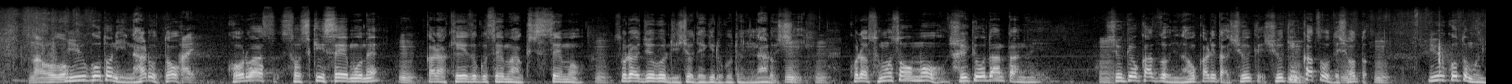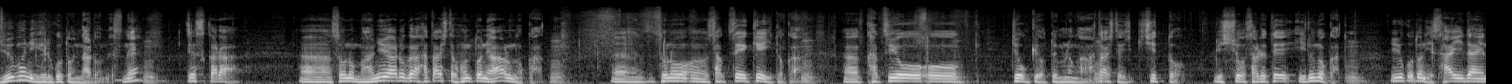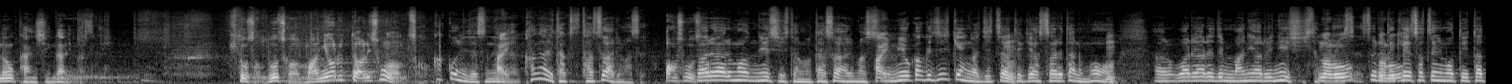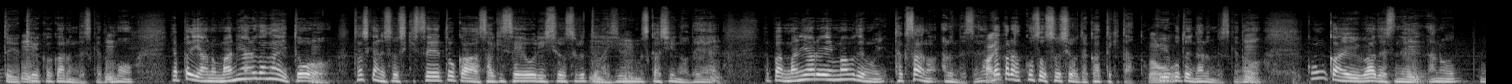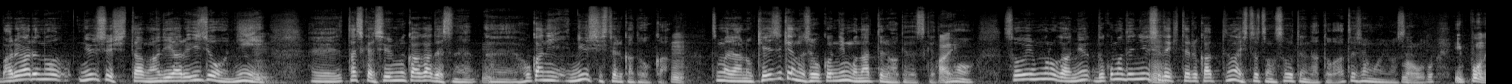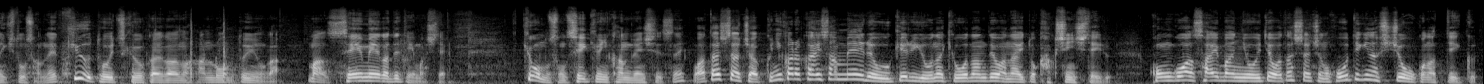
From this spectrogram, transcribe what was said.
いうことになると、はいこれは組織性もね、うん、から継続性も悪質性も、うん、それは十分立証できることになるし、うん。うん、これはそもそも宗教団体の、はい、宗教活動に名を借りた集集金活動でしょ、ということも十分に言えることになるんですね。ですからあそのマニュアルが果たして本当にあるのか、えー、その作成経緯とか、活用状況というものが果たしてきちっと立証されているのかということに最大の関心がありますね。紀藤さんどうですか？マニュアルってありそうなんですか？過去にですね、はい、かなりたく多数あります。あそうです我々も入手したのもたくさんあります。し、はい、身を隠事件が実は摘発されたのも、うん、あの我々でマニュアル入手したことです。それで警察に持っていたという計画があるんですけども、うん、やっぱりあのマニュアルがないと、確かに組織性とか先性を立証するというのは非常に難しいので、やっぱりマニュアルは今までもたくさんあるんですね、はい、だからこそ訴訟で勝ってきたということになるんですけど、今回はですね、あの我々の入手したマニュアル以上に、えー、確かに宗務課がですね、えー、他に入手しているかどうか、うん、つまりあの刑事件の証拠にもなっているわけですけれども、はい、そういうものがどこまで入手できているかというのは一つの争点だと私は思います、なるほど。一方ね紀藤さんね旧統一教会側の反論というのが、まあ、声明が出ていまして今日のその請求に関連してですね私たちは国から解散命令を受けるような教団ではないと確信している。今後は裁判において私たちの法的な主張を行っていく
